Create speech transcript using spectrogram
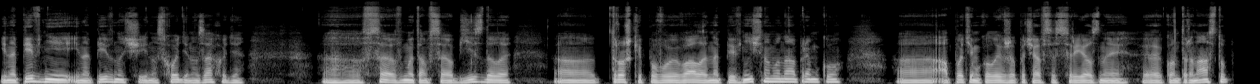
і на півдні, і на півночі, і на сході, на заході. Все, ми там все об'їздили. Трошки повоювали на північному напрямку, а потім, коли вже почався серйозний контрнаступ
